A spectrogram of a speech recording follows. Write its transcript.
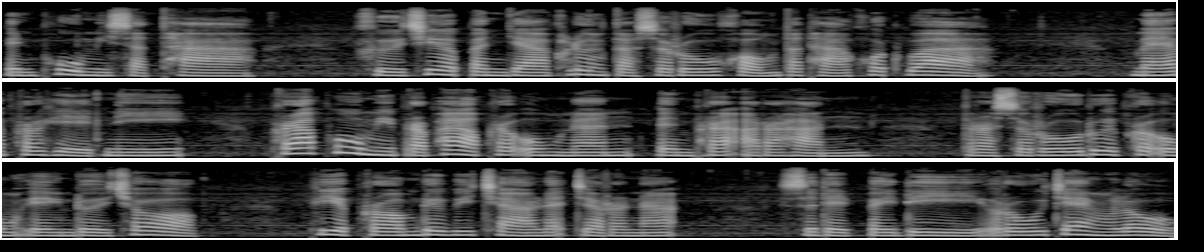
เป็นผู้มีศรัทธา คือเชื่อปัญญาเครื่องตัสรู้ของตถาคตว่า แม้เพราะเหตุนี้ พระผู้มีพระภาคพระองค์นั้นเป็นพระอรหันต์ตรัสรู้ด้วยพระองค์เองโดยชอบ เพียรพร้อมด้วยวิชาและจรณะ เสด็จไปดีรู้แจ้งโลก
